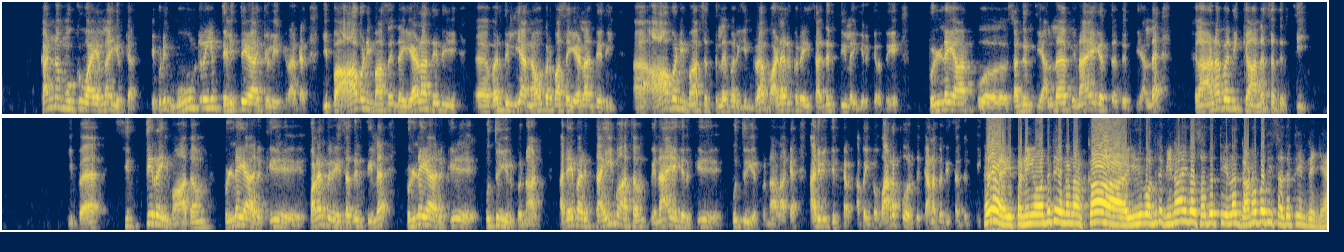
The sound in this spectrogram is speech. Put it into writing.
கண்ணு மூக்கு வாயெல்லாம் இருக்காது. இப்படி மூன்றையும் தெளித்தையாக சொல்லியிருக்கிறார்கள். இப்ப ஆவணி மாசம் இந்த ஏழாம் தேதி அஹ், வருது இல்லையா? நவம்பர் மாசம் ஏழாம் தேதி. ஆவணி மாசத்துல வருகின்ற வளர்பிறை சதுர்த்தியில இருக்கிறது. பிள்ளையார் போ- சதுர்த்தி அல்ல விநாயகர் சதுர்த்தி அல்ல கணபதிக்கான சதுர்த்தி. இப்ப சித்திரை மாதம் பிள்ளையாருக்கு வளர்பிறை சதுர்த்தியில பிள்ளையாருக்கு புத்துயிர்ப்பு நாள். அதே மாதிரி தை மாசம் விநாயகருக்கு புத்துயிர்ப்பு நாளாக அறிவித்திருக்காரு அப்ப இப்ப வரப்போறது கணபதி சதுர்த்தி. இப்ப நீங்க வந்துட்டு என்னன்னாக்கா இது வந்துட்டு விநாயகர் சதுர்த்தி இல்ல கணபதி சதுர்த்தின்றீங்க.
